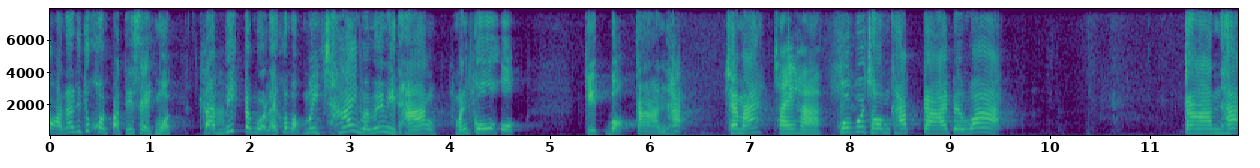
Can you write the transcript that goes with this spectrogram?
ก่อนหน้านี้ทุกคนปฏิเสธหมด แต่บิ๊กตำรวจอะไรเขาบอกไม่ใช่มันไม่มีทาง มันโกหก กิจบอกการฮะ ใช่ไหมใช่ค่ะ คุณผู้ชมครับกลายเป็นว่า การฮะ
